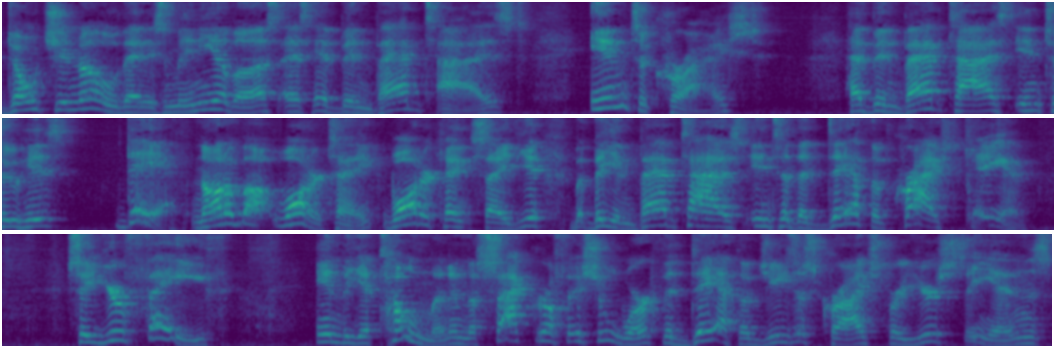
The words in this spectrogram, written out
Don't you know that as many of us as have been baptized into Christ have been baptized into his death? Not about water tank. Water can't save you, but being baptized into the death of Christ can. See, your faith in the atonement and the sacrificial work, the death of Jesus Christ for your sins,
